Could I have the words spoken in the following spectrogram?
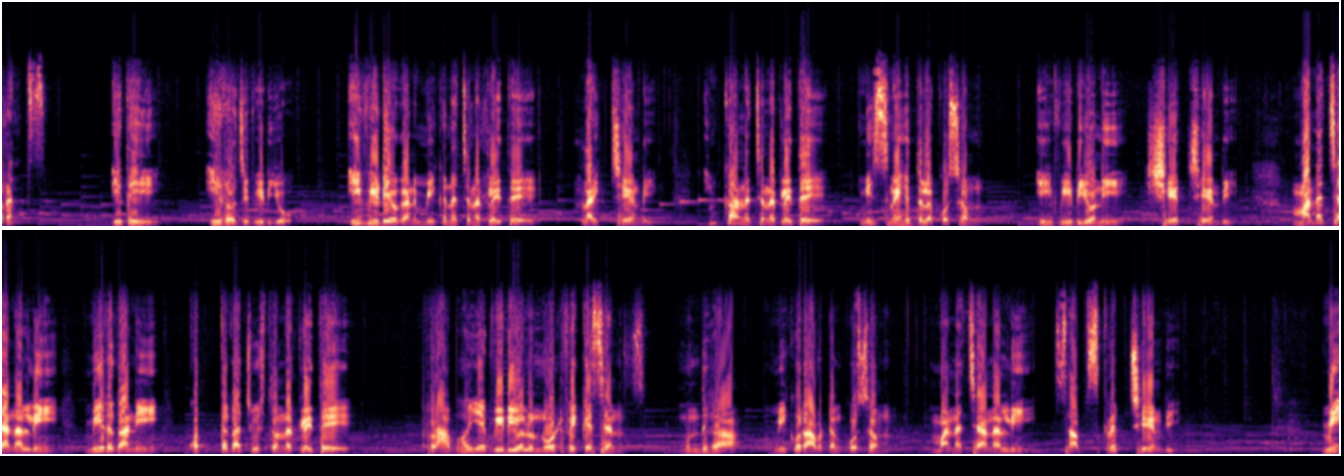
ఫ్రెండ్స్ ఇది ఈరోజు వీడియో. ఈ వీడియో కానీ మీకు నచ్చినట్లయితే లైక్ చేయండి. ఇంకా నచ్చినట్లయితే మీ స్నేహితుల కోసం ఈ వీడియోని షేర్ చేయండి. మన ఛానల్ని మీరు కానీ కొత్తగా చూస్తున్నట్లయితే రాబోయే వీడియోలు నోటిఫికేషన్స్ ముందుగా మీకు రావటం కోసం మన ఛానల్ని సబ్స్క్రైబ్ చేయండి. మీ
